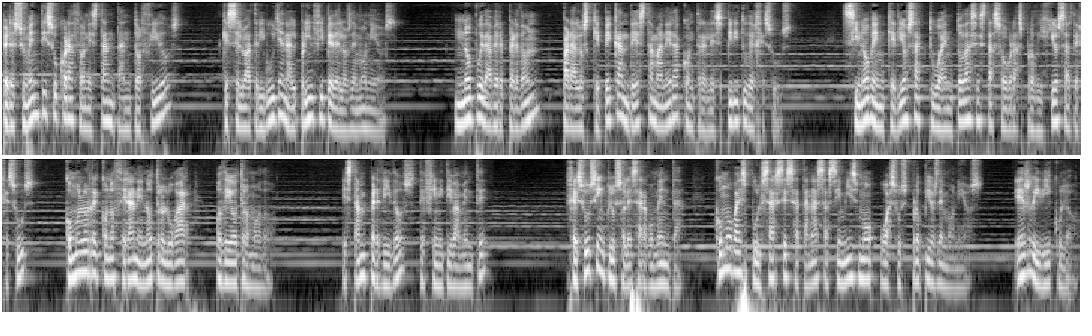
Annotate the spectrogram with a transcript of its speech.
pero su mente y su corazón están tan torcidos que se lo atribuyen al príncipe de los demonios. No puede haber perdón para los que pecan de esta manera contra el Espíritu de Jesús. Si no ven que Dios actúa en todas estas obras prodigiosas de Jesús, ¿cómo lo reconocerán en otro lugar o de otro modo? ¿Están perdidos definitivamente? Jesús incluso les argumenta, ¿cómo va a expulsarse Satanás a sí mismo o a sus propios demonios? Es ridículo.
